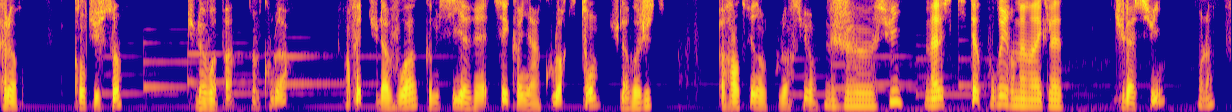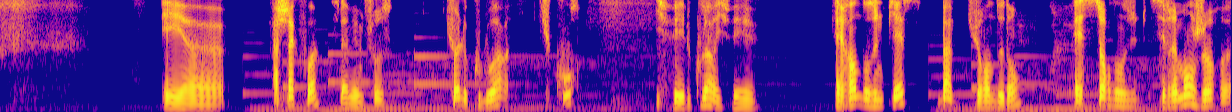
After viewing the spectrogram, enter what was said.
Alors, quand tu sors, tu la vois pas dans le couloir. En fait, tu la vois comme s'il y avait, tu sais, quand il y a un couloir qui tourne, tu la vois juste rentrer dans le couloir suivant. Je suis. Mais quitte à courir, même avec la. Tu la suis. Voilà. Et euh, à chaque fois, c'est la même chose. Tu vois, le couloir, tu cours, il fait, le couloir, il fait. Elle rentre dans une pièce, bam, tu rentres dedans, elle sort dans une. C'est vraiment genre. euh,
